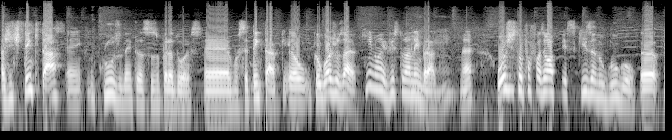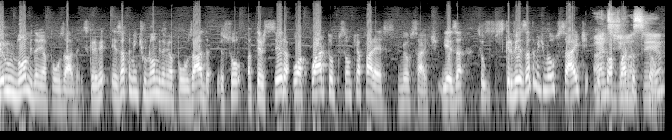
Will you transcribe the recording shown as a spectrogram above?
a gente tem que estar tá, é, incluso dentro dessas operadoras. É, você tem que estar. Tá, o que eu gosto de usar é quem não é visto não é lembrado, Uhum. né? Hoje, se eu for fazer uma pesquisa no Google uh, pelo nome da minha pousada, escrever exatamente o nome da minha pousada, eu sou a terceira ou a quarta opção que aparece no meu site. E se eu escrever exatamente o meu site, eu Antes sou a quarta você- opção.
